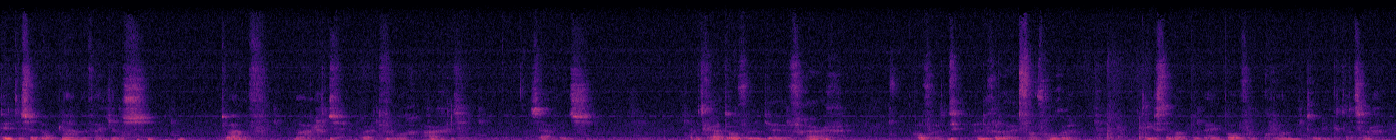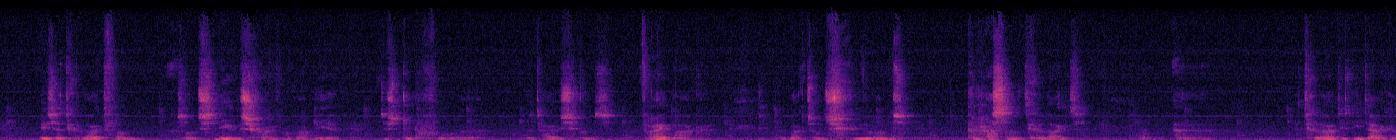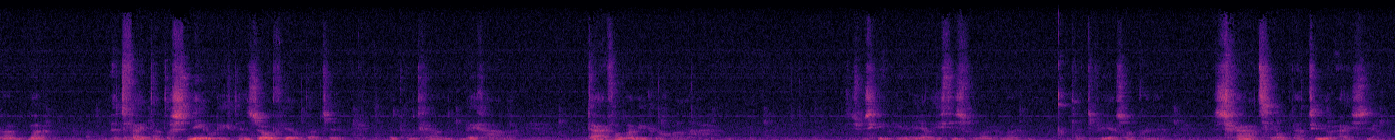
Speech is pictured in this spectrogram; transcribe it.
Dit is een opname van Jos 12 maart, kwart voor acht, s'avonds. Het gaat over de vraag over het, geluid van vroeger. Het eerste wat bij mij boven kwam toen ik dat zag, is het geluid van zo'n sneeuwschuiver waarmee je de stoep voor uh, het huis kunt vrijmaken. Het maakt zo'n schurend, krassend geluid. Uh, het geluid is niet aangenaam, maar het feit dat er sneeuw ligt en zoveel dat je het moet gaan weghalen, daar verlang ik nog wel naar. Het is misschien geen realistisch verlangen, maar dat je weer zou kunnen schaatsen op natuurreis. Ja.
